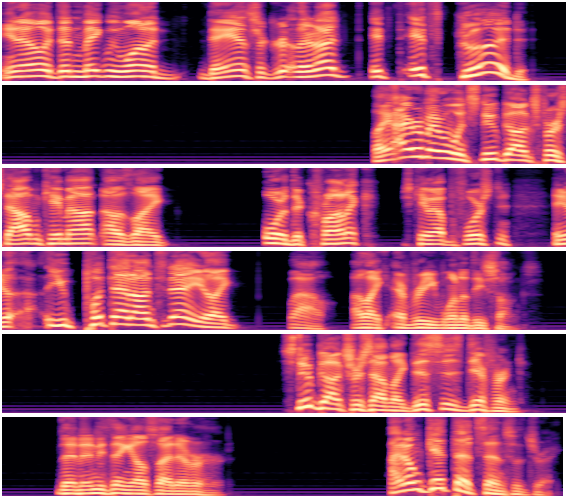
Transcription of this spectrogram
you know, it doesn't make me want to dance or, they're not, it, it's good. Like I remember when Snoop Dogg's first album came out, I was like, or The Chronic, which came out before, and you you put that on today, you're like, wow, I like every one of these songs. Snoop Dogg's first album, like this is different than anything else I'd ever heard. I don't get that sense with Drake,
